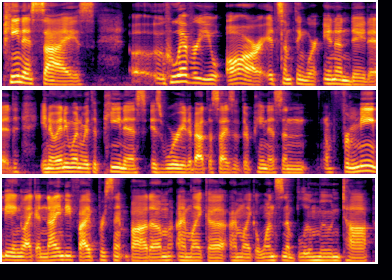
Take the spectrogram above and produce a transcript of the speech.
penis size. Uh, whoever you are, it's something we're inundated. You know, anyone with a penis is worried about the size of their penis, and for me, being like a ninety-five percent bottom, I'm like a I'm like a once in a blue moon top.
